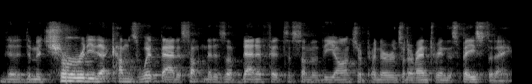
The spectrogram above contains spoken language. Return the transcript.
the, the maturity that comes with that is something that is of benefit to some of the entrepreneurs that are entering the space today.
